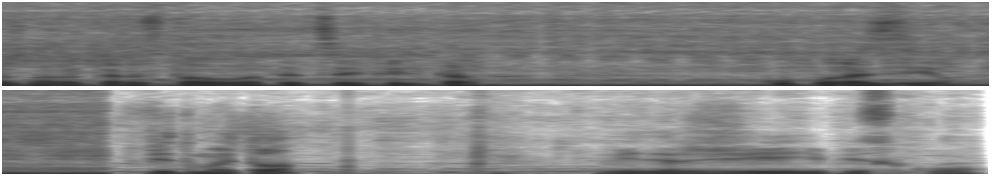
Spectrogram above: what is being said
Можна використовувати цей фільтр купу разів. Від мито, від іржі і піску.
